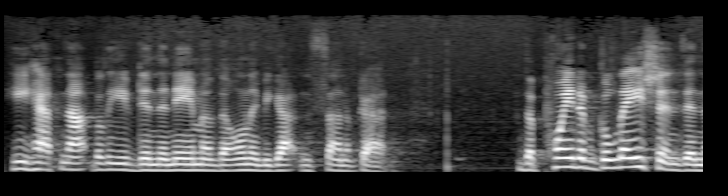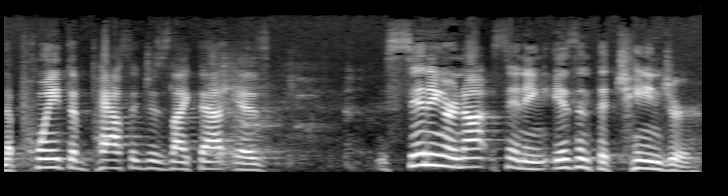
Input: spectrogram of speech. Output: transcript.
he hath not believed in the name of the only begotten Son of God the point of Galatians and the point of passages like that is sinning or not sinning isn't the changer.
